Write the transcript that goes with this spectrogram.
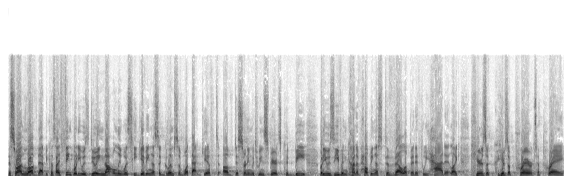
And so I love that because I think what he was doing, not only was he giving us a glimpse of what that gift of discerning between spirits could be, but he was even kind of helping us develop it if we had it. Like, here's a, here's a prayer to pray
